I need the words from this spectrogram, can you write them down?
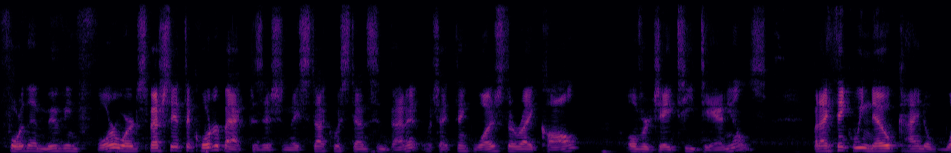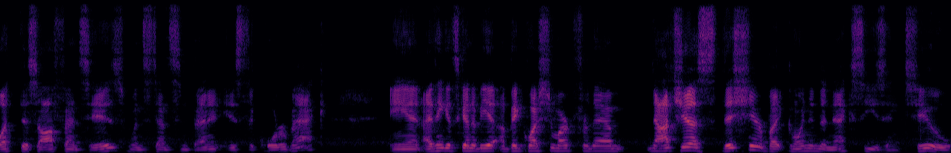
for them moving forward, especially at the quarterback position. They stuck with Stetson Bennett, which I think was the right call over JT Daniels. But I think we know kind of what this offense is when Stetson Bennett is the quarterback. And I think it's going to be a big question mark for them, not just this year, but going into next season too,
